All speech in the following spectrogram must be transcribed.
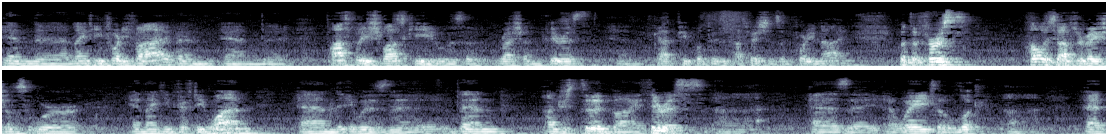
in uh, 1945, and, and uh, possibly Shklovsky, who was a Russian theorist, and got people to observations in 49. But the first published observations were in 1951, and it was uh, then understood by theorists uh, as a, a way to look uh, at,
